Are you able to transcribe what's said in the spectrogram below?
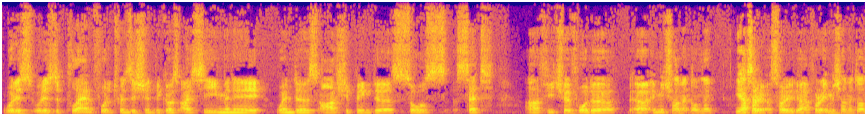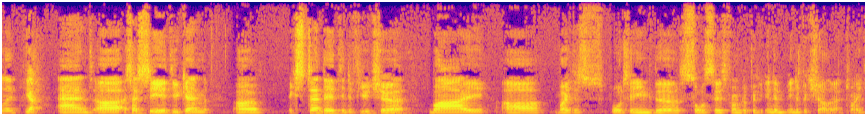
what is what is the plan for the transition? Because I see many vendors are shipping the source set uh, feature for the uh, image element only. Yeah. Uh, sorry, uh, sorry. Yeah, for image element only. Yeah. And uh, as I see it, you can uh, extend it in the future by uh, by just supporting the sources from the in the in the picture element, right?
